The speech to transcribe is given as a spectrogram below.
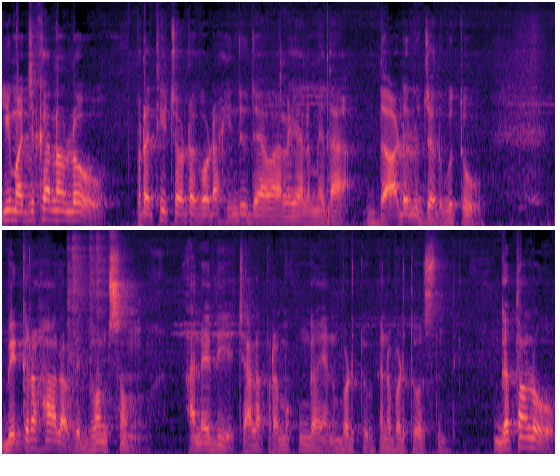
ఈ మధ్యకాలంలో ప్రతి చోట కూడా హిందూ దేవాలయాల మీద దాడులు జరుగుతూ విగ్రహాల విధ్వంసం అనేది చాలా ప్రముఖంగా వినబడుతూ వినబడుతూ వస్తుంది. గతంలో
